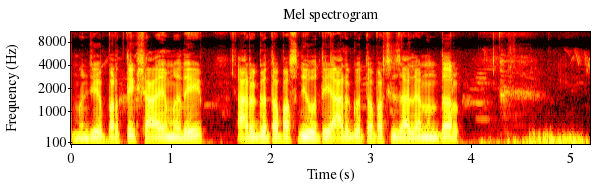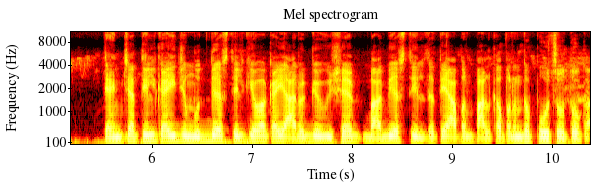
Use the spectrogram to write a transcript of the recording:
म्हणजे प्रत्येक शाळेमध्ये आरोग्य तपासणी होते. आरोग्य तपासणी झाल्यानंतर त्यांच्यातील काही जे मुद्दे असतील किंवा काही आरोग्यविषयक बाबी असतील तर ते आपण पालकापर्यंत पोहोचवतो का?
